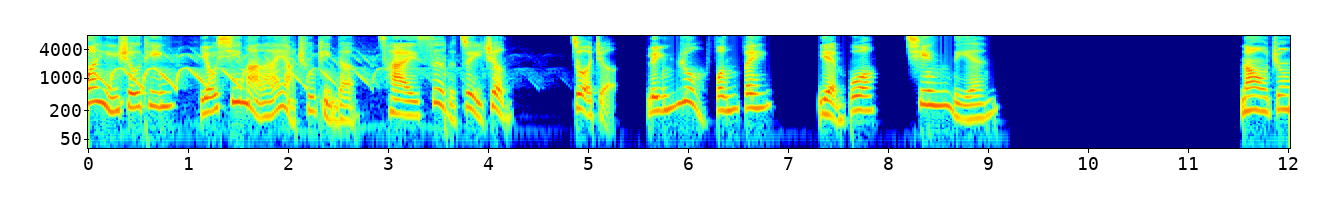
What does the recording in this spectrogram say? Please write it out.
欢迎收听由喜马拉雅出品的《彩色的罪证》，作者林若风飞，演播青莲。闹钟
